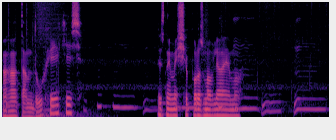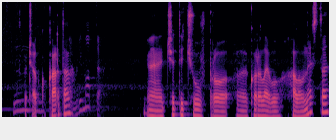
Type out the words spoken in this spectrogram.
Ага, там духи якісь. З ними ще порозмовляємо. Карта. Е, Чи ти чув про е, королеву Халоунеста?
